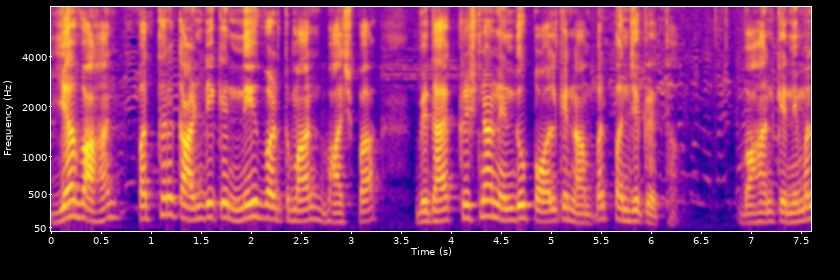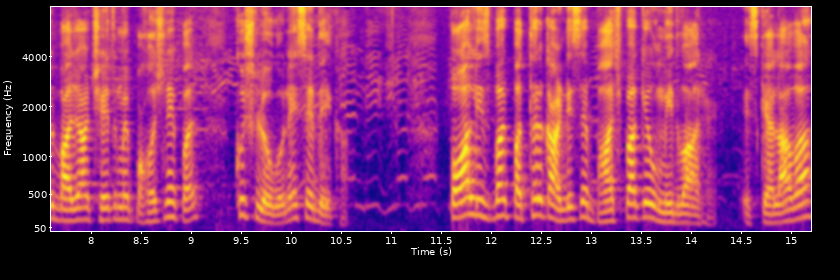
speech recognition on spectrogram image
यह वाहन पत्थर कांडी के निवर्तमान भाजपा विधायक कृष्णा नेंदू पॉल के नाम पर पंजीकृत था। वाहन के निमल बाज़ार क्षेत्र में पहुँचने पर कुछ लोगों ने इसे देखा। पॉल इस बार पत्थर कांडी से भाजपा के उम्मीदवार हैं। इसके अलावा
